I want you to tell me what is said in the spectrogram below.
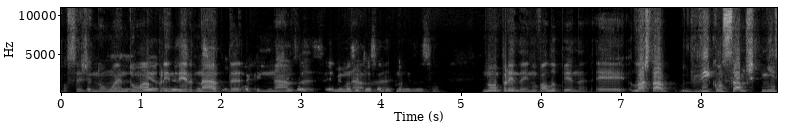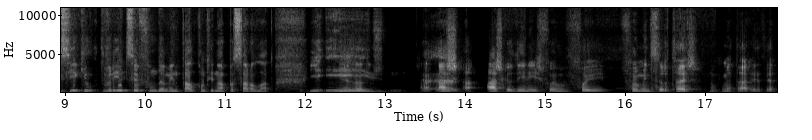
Ou seja, não andam a aprender nada, nada. É a mesma situação da penalização. Não aprendem, não vale a pena. É, lá está, dedicam-se à mesquinice e aquilo que deveria de ser fundamental continuar a passar ao lado. E, e acho, acho, que o Diniz foi, foi, foi muito certeiro no comentário dele.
